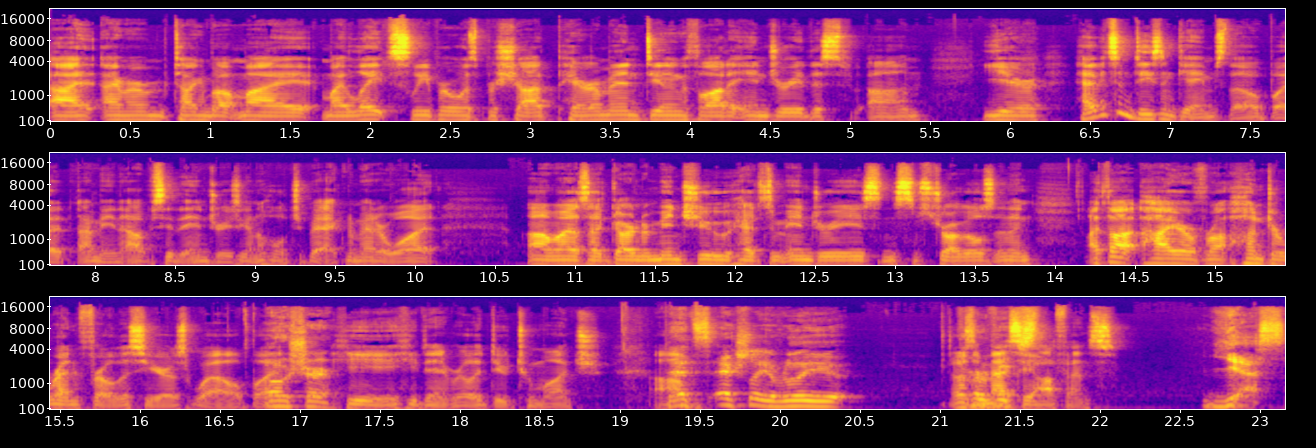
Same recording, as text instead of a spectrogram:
I, I remember talking about my my late sleeper was Breshad Perriman dealing with a lot of injury this um, year, having some decent games though, but I mean obviously the injury is going to hold you back no matter what. Um, I also had Gardner Minshew had some injuries and some struggles, and then I thought higher of Hunter Renfrow this year as well, but Oh, sure. he he didn't really do too much. Um, That's actually a really that was a messy offense. Yes,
